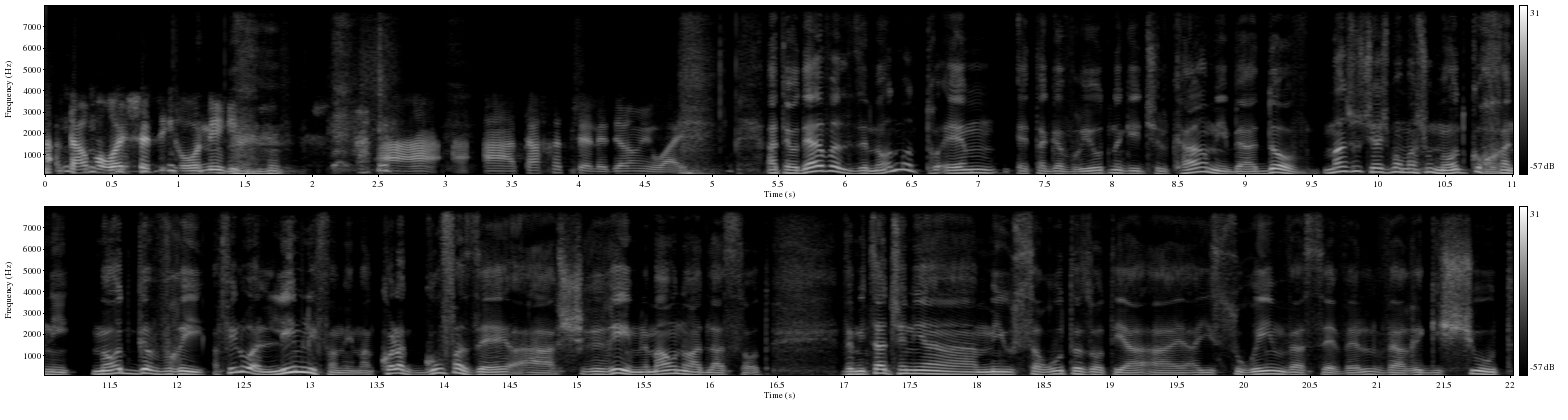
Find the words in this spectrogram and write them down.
אתר מורשת עירוני. התחת של ג'רמי ווייט. אתה יודע, אבל זה מאוד מאוד תואם את הגבריות, נגיד, של כרמי בהדוב. משהו שיש בו משהו מאוד כוחני, מאוד גברי, אפילו אלים לפעמים. כל הגוף הזה, השרירים, למה הוא נועד לעשות? ומצד שני, המיוסרות הזאת, הייסורים והסבל והרגישות,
